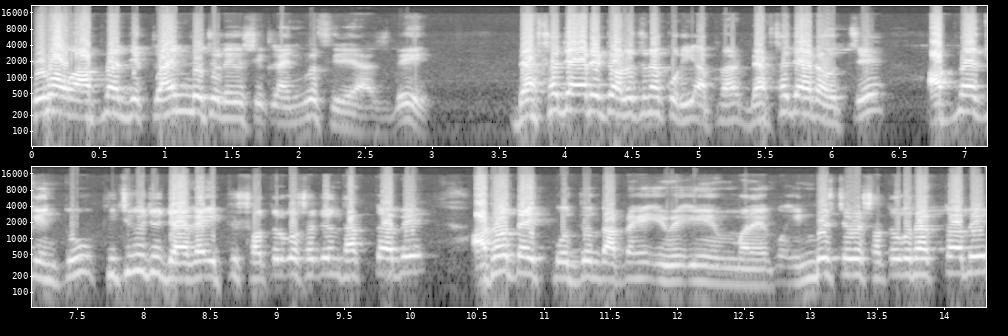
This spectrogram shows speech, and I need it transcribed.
এবং আপনার যে ক্লায়েন্টগুলো চলে গেছে, সেই ক্লায়েন্টগুলো ফিরে আসবে। ব্যবসা জায়গাটা একটু আলোচনা করি, আপনার ব্যবসা জায়গাটা হচ্ছে, আপনার কিন্তু কিছু কিছু জায়গায় একটু সতর্ক সচেতন থাকতে হবে আঠারো তারিখ পর্যন্ত আপনাকে এ- এ- মানে ইনভেস্টরে সতর্ক থাকতে হবে।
